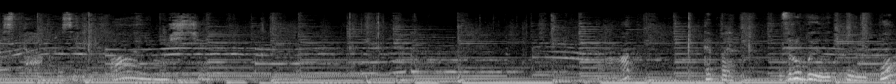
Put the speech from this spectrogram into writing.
Ось так розігріваємо ще. Так. Тепер зробили кульку.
